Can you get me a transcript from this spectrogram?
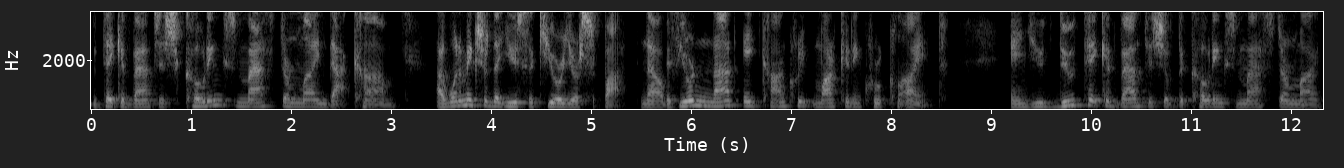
to take advantage. Coatingsmastermind.com. I want to make sure that you secure your spot. Now, if you're not a concrete marketing crew client and you do take advantage of the Coatings Mastermind,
